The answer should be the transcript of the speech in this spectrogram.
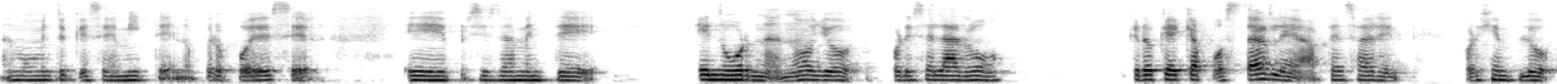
al momento en que se emite, ¿no? Pero puede ser eh, precisamente en urna, ¿no? Yo por ese lado creo que hay que apostarle a pensar en por ejemplo,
